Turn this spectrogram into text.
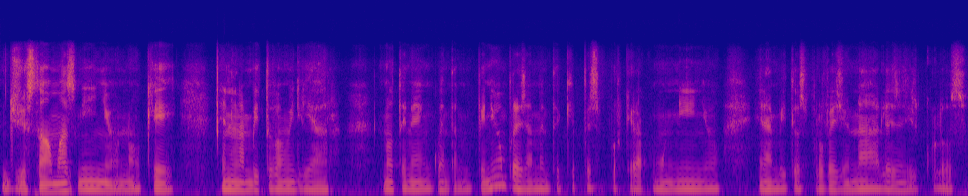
yo estaba más niño, ¿no? Que en el ámbito familiar no tenía en cuenta mi opinión, precisamente que pues porque era como un niño en ámbitos profesionales, en círculos,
